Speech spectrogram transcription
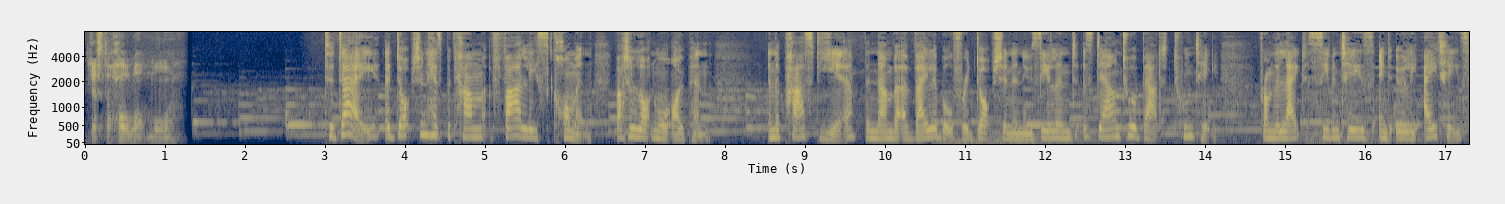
just a whole lot more. Today, adoption has become far less common, but a lot more open. In the past year, the number available for adoption in New Zealand is down to about 20. From the late 70s and early 80s,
